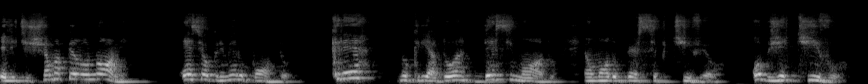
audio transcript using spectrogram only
ele te chama pelo nome. Esse é o primeiro ponto. Crer no Criador desse modo é um modo perceptível, objetivo.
